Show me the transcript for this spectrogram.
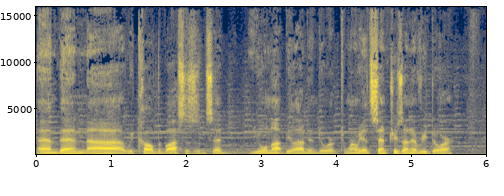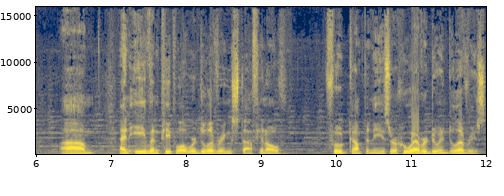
And then uh, we called the bosses and said, "You will not be allowed into work tomorrow." We had sentries on every door, um, and even people that were delivering stuff, you know, food companies or whoever doing deliveries.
